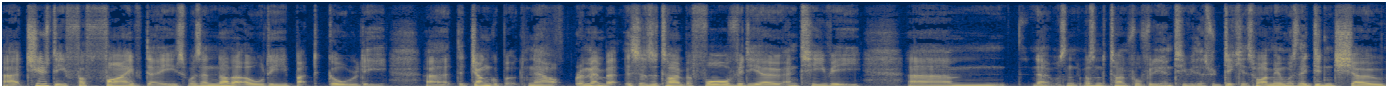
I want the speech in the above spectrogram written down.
Uh, Tuesday, for five days, was another oldie but goldie, uh, The Jungle Book. Now, remember, this is a time before video and TV. Um, no, it wasn't. It wasn't a time for video and TV. That's ridiculous. What I mean was they didn't show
